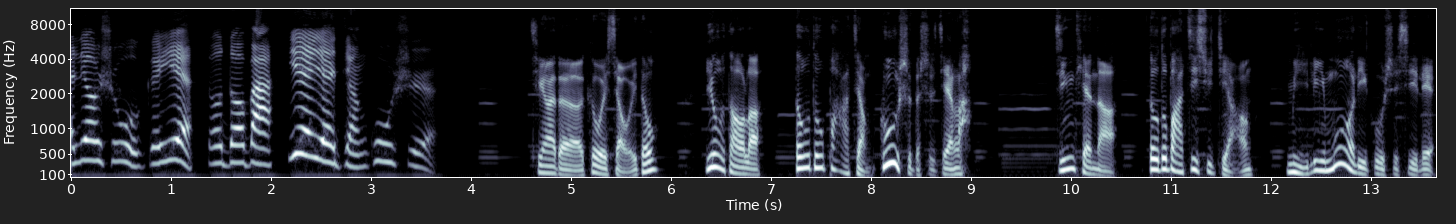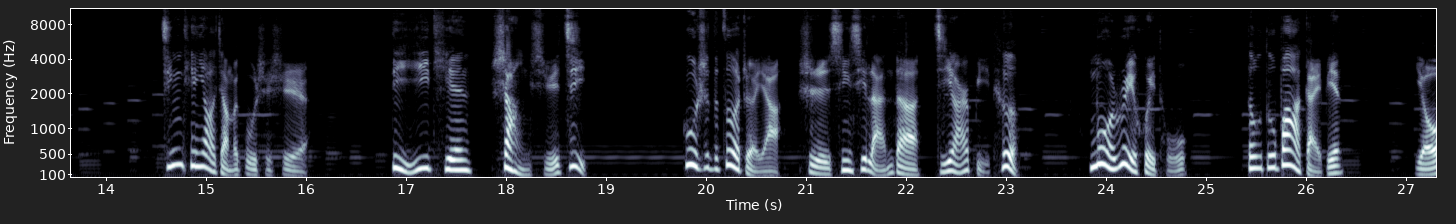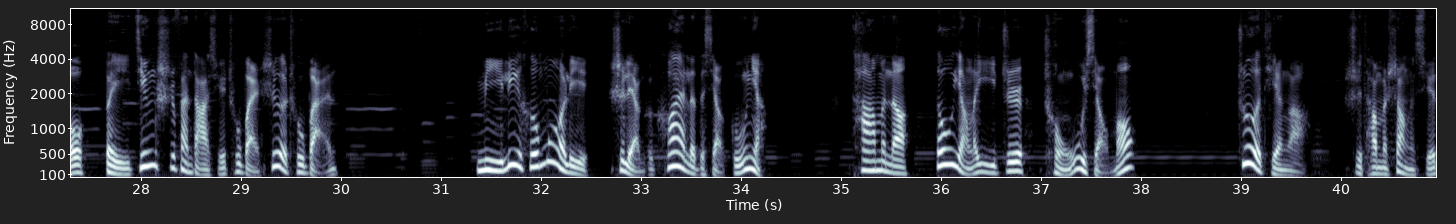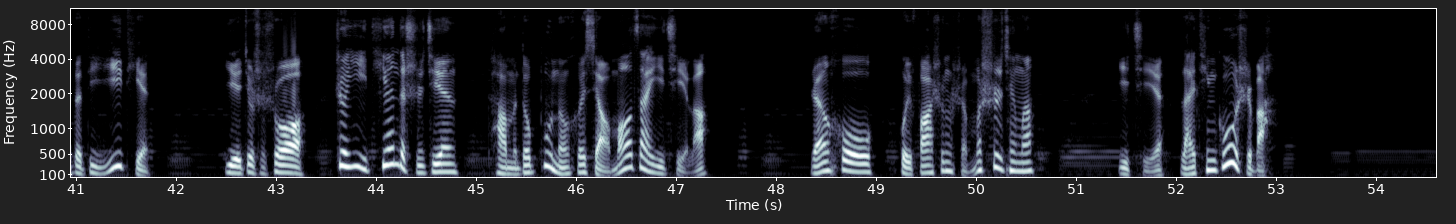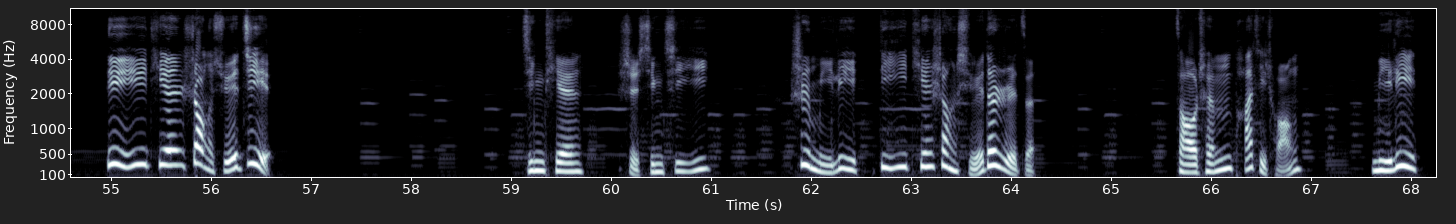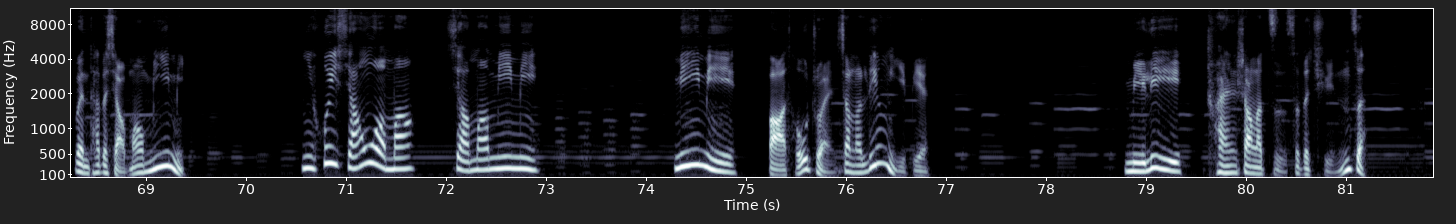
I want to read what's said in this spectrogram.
百六十五个夜，豆豆爸夜夜讲故事。亲爱的各位小围兜，又到了豆豆爸讲故事的时间了。今天呢，豆豆爸继续讲米粒茉莉故事系列。今天要讲的故事是第一天上学记。故事的作者呀是新西兰的吉尔比特，莫瑞绘图，兜兜爸改编。由北京师范大学出版社出版。米莉和茉莉是两个快乐的小姑娘，她们呢都养了一只宠物小猫。这天啊是她们上学的第一天，也就是说这一天的时间，她们都不能和小猫在一起了。然后会发生什么事情呢？一起来听故事吧。第一天上学记。今天是星期一，是米莉第一天上学的日子。早晨爬起床，米莉问她的小猫咪咪：“你会想我吗，小猫咪咪？”咪咪把头转向了另一边。米莉穿上了紫色的裙子，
